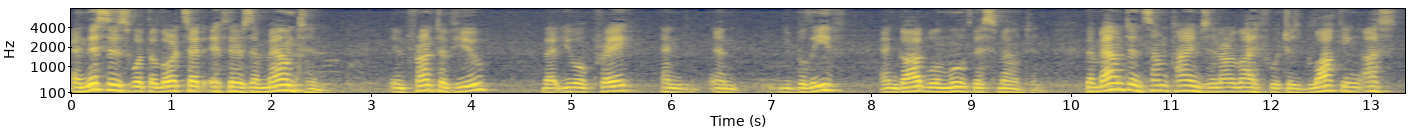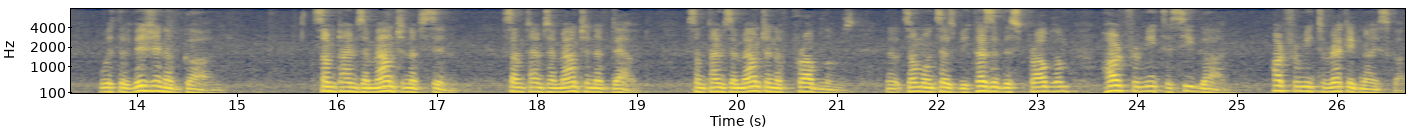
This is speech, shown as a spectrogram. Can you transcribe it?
And this is what the Lord said if there's a mountain in front of you that you will pray and, and you believe, and God will move this mountain. The mountain sometimes in our life which is blocking us with the vision of God. Sometimes a mountain of sin, sometimes a mountain of doubt, sometimes a mountain of problems. That someone says, because of this problem, hard for me to see God, hard for me to recognize God.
